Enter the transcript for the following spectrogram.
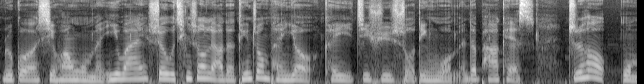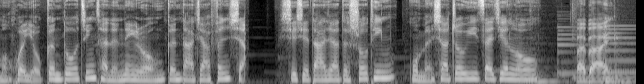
如果喜欢我们 EY 税务轻松聊的听众朋友，可以继续锁定我们的 Podcast，之后我们会有更多精彩的内容跟大家分享。谢谢大家的收听，我们下周一再见喽，拜拜。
